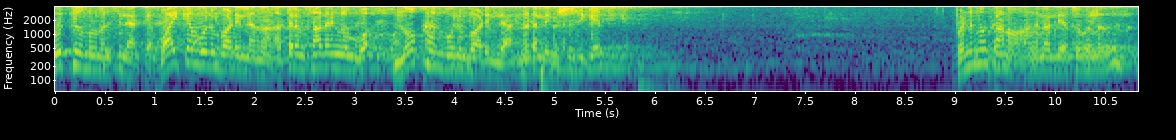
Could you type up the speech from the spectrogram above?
തീർത്ത് നമ്മൾ മനസ്സിലാക്കുക. വായിക്കാൻ പോലും പാടില്ല എന്നാണ്. അത്തരം സാധനങ്ങൾ നോക്കാൻ പോലും പാടില്ല എന്നിട്ടല്ലേ വിശ്വസിക്കൽ? പെണ്ണുങ്ങൾക്കാണോ അങ്ങനെ വലിയ അസുഖമുള്ളത്?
